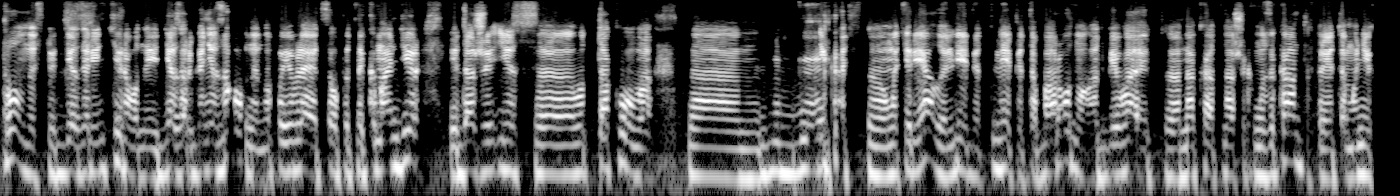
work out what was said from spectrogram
полностью дезориентированы и дезорганизованы, но появляется опытный командир, и даже из э, вот такого э, некачественного материала лепит, лепит оборону, отбивает э, накат наших музыкантов, при этом у них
